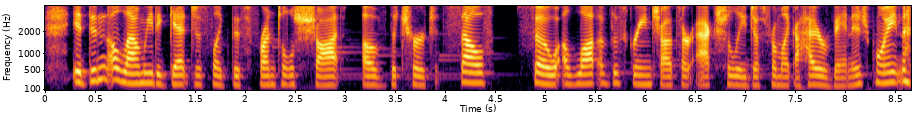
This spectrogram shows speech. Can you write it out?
it didn't allow me to get just like this frontal shot of the church itself. So a lot of the screenshots are actually just from like a higher vantage point.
